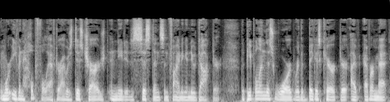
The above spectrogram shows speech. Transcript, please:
and were even helpful after I was discharged and needed assistance in finding a new doctor. The people in this ward were the biggest character I've ever met,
